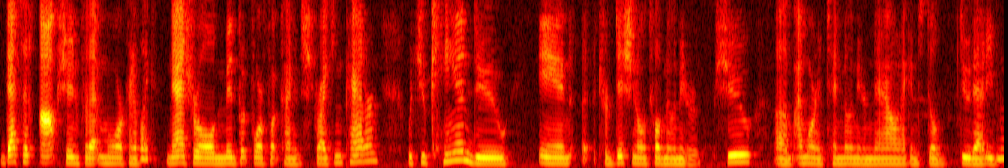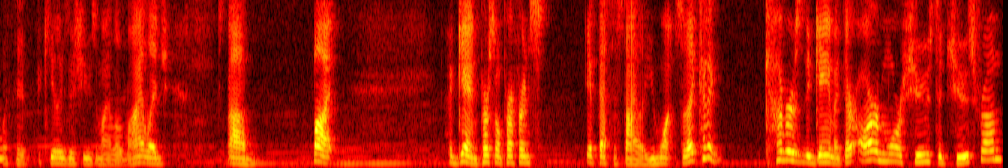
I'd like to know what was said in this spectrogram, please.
that's an option for that more kind of like natural midfoot, forefoot kind of striking pattern, which you can do in a traditional 12 millimeter shoe. Um, I'm wearing a 10 millimeter now, and I can still do that even with the Achilles issues and my low mileage. Um, but again, personal preference, if that's the style you want. So that kind of covers the gamut. There are more shoes to choose from,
